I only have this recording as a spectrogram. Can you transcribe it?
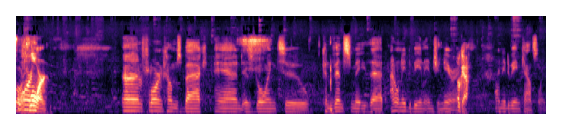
Florn. Florn. And Florin comes back and is going to convince me that I don't need to be in engineering. Okay. I need to be in counseling.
